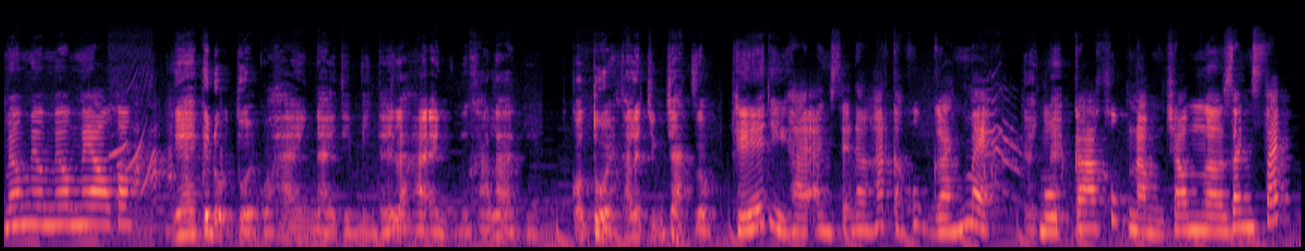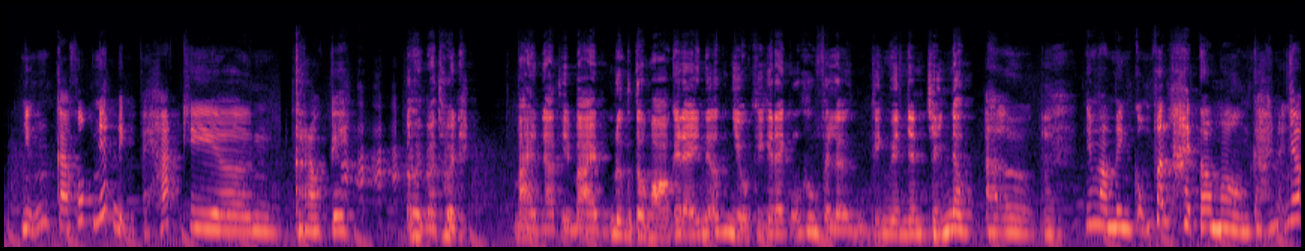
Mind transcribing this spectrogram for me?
Meo meo meo meo không? Nghe cái độ tuổi của hai anh này thì mình thấy là hai anh cũng khá là có tuổi khá là chững chạc rồi. Thế thì hai anh sẽ đang hát ca khúc Gánh Mẹ Cái Một mẹ. ca khúc nằm trong ờ, danh sách Những ca khúc nhất định phải hát khi ờ, karaoke Ơi mà thôi này, bài nào thì bài cũng đừng tò mò cái đấy nữa, nhiều khi cái đấy cũng không phải là cái nguyên nhân chính đâu. À ừ, Ừ. nhưng mà mình cũng vẫn lại tò mò một cái nữa nhá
